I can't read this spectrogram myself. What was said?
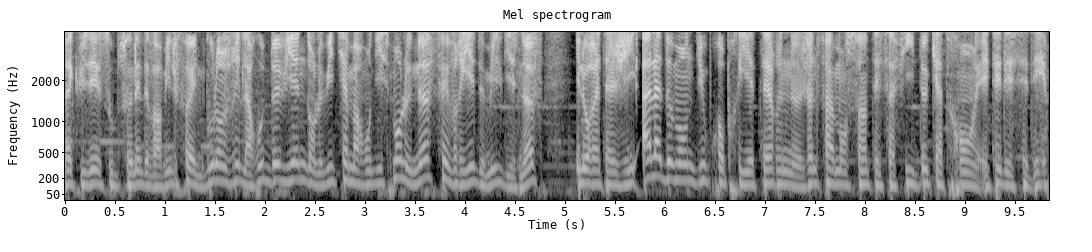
L'accusé est soupçonné d'avoir mis le feu à une boulangerie de la route de Vienne dans le 8e arrondissement le 9 février 2019. Il aurait agi à la demande du propriétaire. Une jeune femme enceinte et sa fille de 4 ans étaient décédées.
